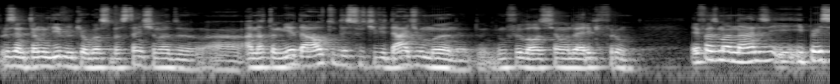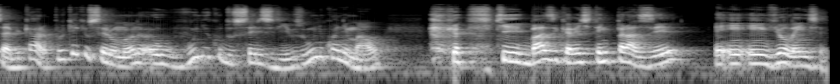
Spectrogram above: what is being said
Por exemplo, tem um livro que eu gosto bastante chamado Anatomia da Autodestrutividade Humana, de um filósofo chamado Eric Fromm. Ele faz uma análise e, e percebe, cara, por que, que o ser humano é o único dos seres vivos, o único animal que basicamente tem prazer em, em, em violência,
